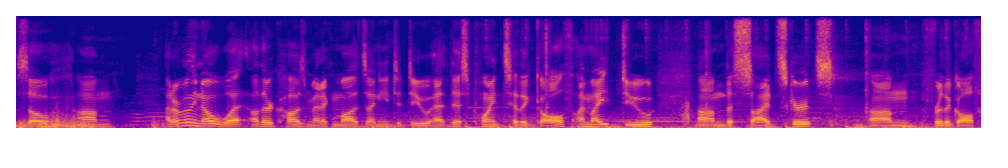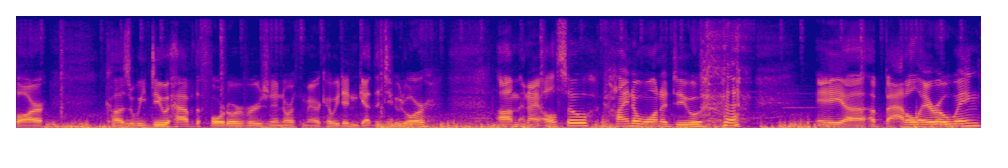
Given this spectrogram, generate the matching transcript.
So, um, I don't really know what other cosmetic mods I need to do at this point to the Golf. I might do um, the side skirts um, for the Golf R because we do have the four door version in North America. We didn't get the two door. Um, and I also kind of want to do a, uh, a Battle Aero wing.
